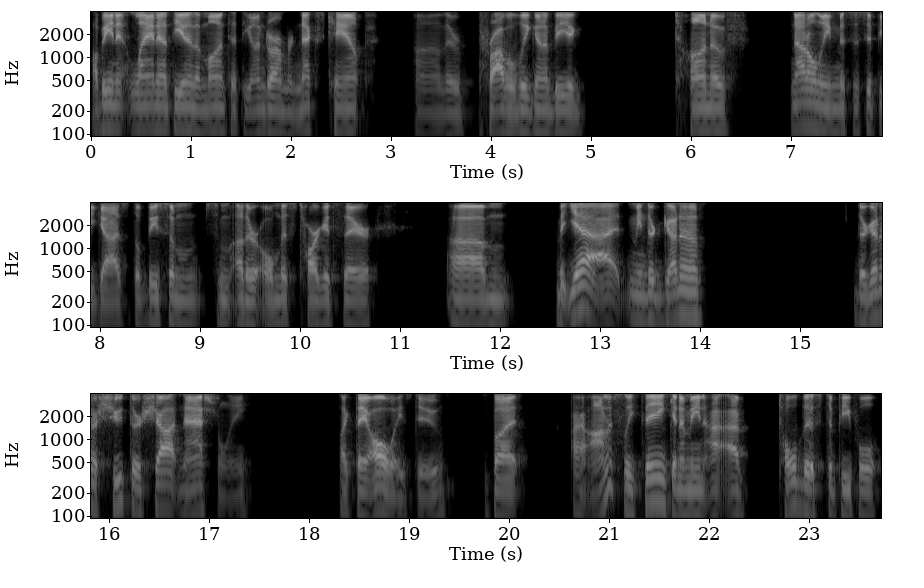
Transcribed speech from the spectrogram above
I'll be in Atlanta at the end of the month at the Under Armour Next Camp. Uh, they're probably to be a ton of not only Mississippi guys, but there'll be some some other Ole Miss targets there. Um, but yeah, I mean they're gonna they're gonna shoot their shot nationally, like they always do. But I honestly think, and I mean I, I've told this to people,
